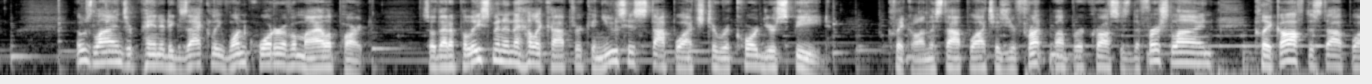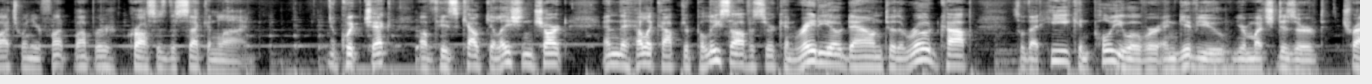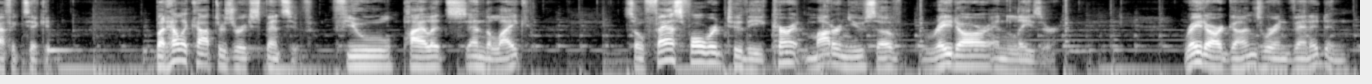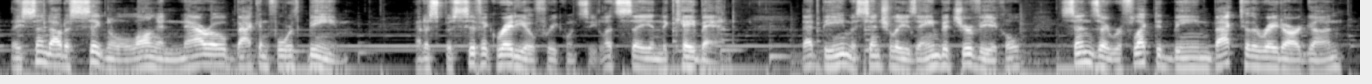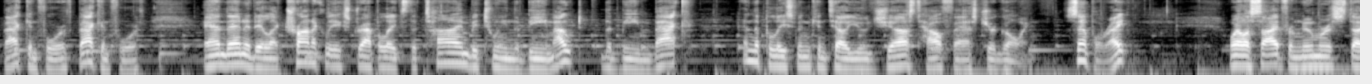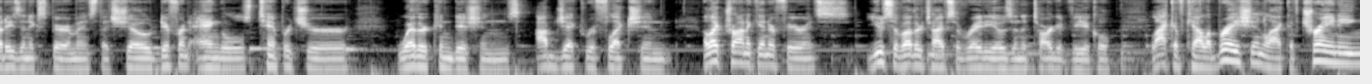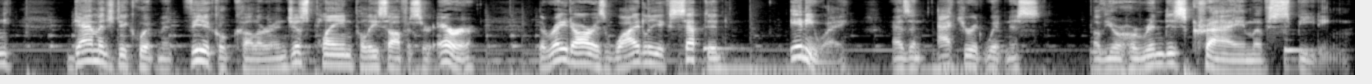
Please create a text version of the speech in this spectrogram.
Those lines are painted exactly one quarter of a mile apart, so that a policeman in a helicopter can use his stopwatch to record your speed. Click on the stopwatch as your front bumper crosses the first line. Click off the stopwatch when your front bumper crosses the second line. A quick check of his calculation chart, and the helicopter police officer can radio down to the road cop so that he can pull you over and give you your much deserved traffic ticket. But helicopters are expensive fuel, pilots, and the like. So fast forward to the current modern use of radar and laser. Radar guns were invented and they send out a signal along a narrow back and forth beam at a specific radio frequency, let's say in the K band. That beam essentially is aimed at your vehicle, sends a reflected beam back to the radar gun, back and forth, back and forth, and then it electronically extrapolates the time between the beam out, the beam back, and the policeman can tell you just how fast you're going. Simple, right? Well, aside from numerous studies and experiments that show different angles, temperature, weather conditions, object reflection, electronic interference, use of other types of radios in the target vehicle, lack of calibration, lack of training, damaged equipment, vehicle color, and just plain police officer error, the radar is widely accepted anyway as an accurate witness of your horrendous crime of speeding.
